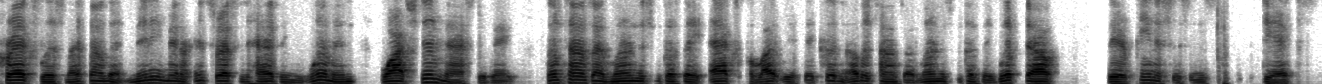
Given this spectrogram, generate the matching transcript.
Craigslist, and I found that many men are interested in having women watch them masturbate. Sometimes I've learned this because they asked politely if they could, and other times I've learned this because they whipped out their penises, dicks,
